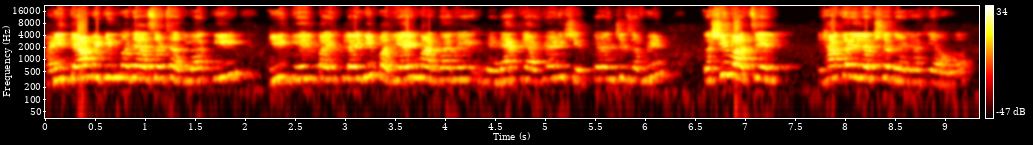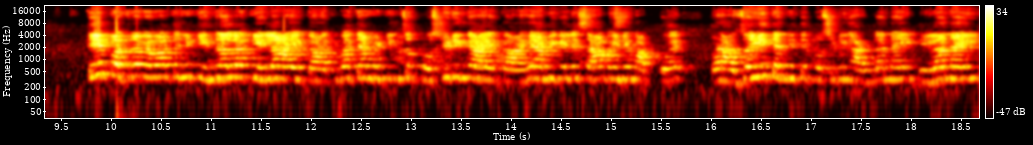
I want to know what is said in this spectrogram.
आणि त्या मिटिंगमध्ये असं ठरलं की ही गेल पाईपलाईन ही पर्यायी मार्गाने नेण्यात यावी आणि शेतकऱ्यांची जमीन कशी वाचेल ह्याकडे लक्ष देण्यात यावं. ते पत्र व्यवहार त्यांनी केंद्राला केला आहे का? किंवा त्या मीटिंगचं प्रोसिडिंग आहे का? हे आम्ही गेले सहा महिने मागतोय पण आजही त्यांनी ते प्रोसिडिंग आणलं नाही दिलं नाही.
